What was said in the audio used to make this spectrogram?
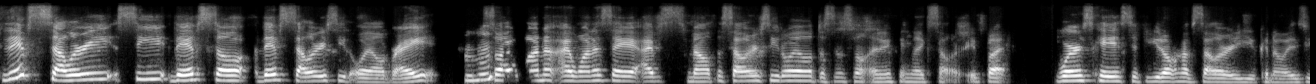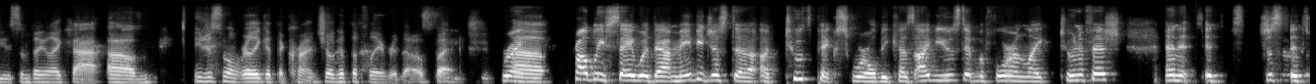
do they have celery seed? They have so they have celery seed oil, right? mhm. So I wanna I wanna say I've smelt the celery seed oil. It doesn't smell anything like celery, but worst case, if you don't have celery, you can always use something like that. Um, you just won't really get the crunch. You'll get the flavor though, but right. um, Probably say with that, maybe just a, a toothpick swirl because I've used it before on like tuna fish. And it, it's just, it's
